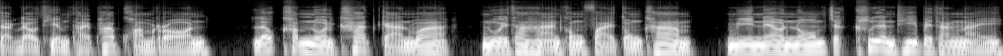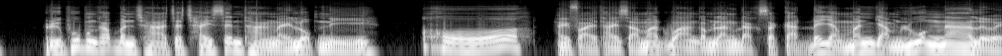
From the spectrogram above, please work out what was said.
จากดาวเทียมถ่ายภาพความร้อน แล้วคำนวณคาดการณ์ว่าหน่วยทหารของฝ่ายตรงข้าม มีแนวโน้มจะเคลื่อนที่ไปทางไหน หรือผู้บังคับบัญชาจะใช้เส้นทางไหนหลบหนี โอ้โห ให้ฝ่ายไทยสามารถวางกำลังดักสกัดได้อย่างมั่นยำล่วงหน้าเลย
